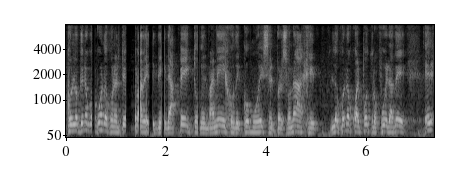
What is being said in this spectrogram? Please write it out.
Con lo que no concuerdo con el tema de- del aspecto, del manejo, de cómo es el personaje. Lo conozco al potro fuera de. Él,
